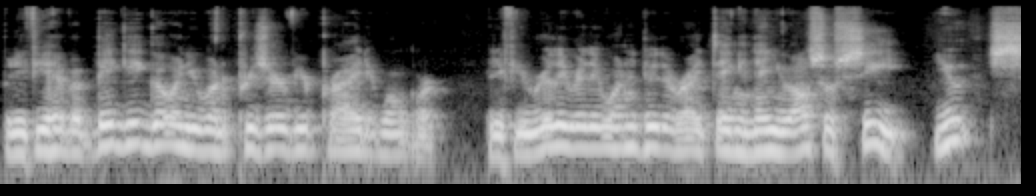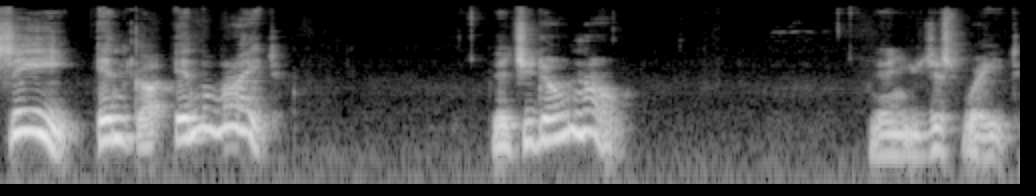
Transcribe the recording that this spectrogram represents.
But if you have a big ego and you want to preserve your pride, it won't work. But if you really, really want to do the right thing, and then you also see, you see in God, in the light that you don't know, then you just wait.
